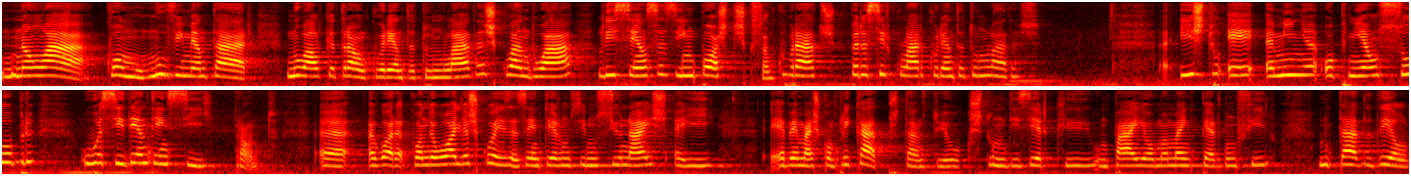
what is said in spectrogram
não há como movimentar no Alcatrão 40 toneladas quando há licenças e impostos que são cobrados para circular 40 toneladas. Isto é a minha opinião sobre o acidente em si. Pronto. Uh, agora, quando eu olho as coisas em termos emocionais, aí é bem mais complicado. Portanto, eu costumo dizer que um pai ou uma mãe que perde um filho, metade dele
